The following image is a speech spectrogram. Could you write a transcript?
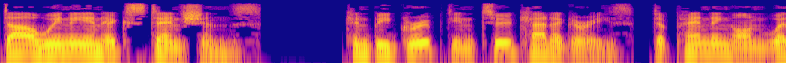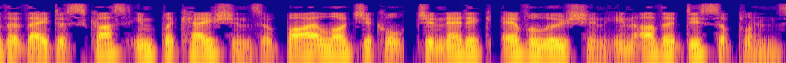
Darwinian extensions can be grouped in two categories, depending on whether they discuss implications of biological genetic evolution in other disciplines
